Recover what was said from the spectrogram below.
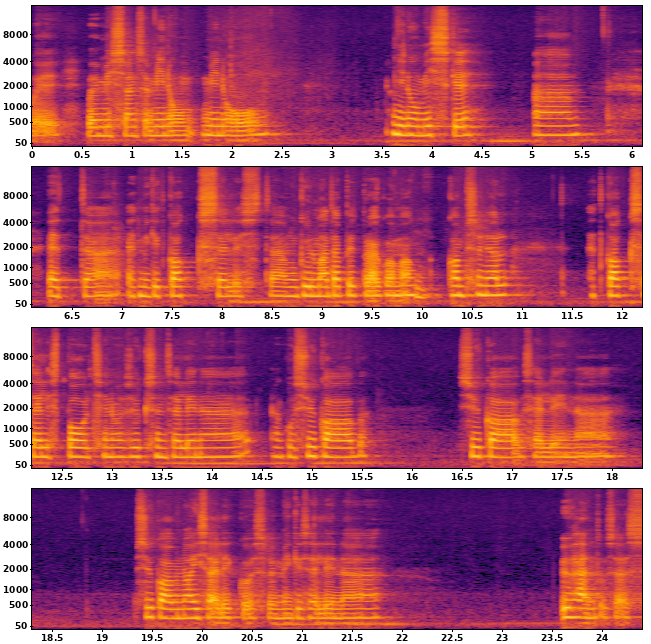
või, või mis on see minu, minu, minu miski. Et, et mingid kaks sellist, mul külmatapid praegu oma kampsuni all, et kaks sellist poolt sinus, üks on selline nagu sügav, sügav selline sügav naiselikkus või mingi selline ühenduses,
